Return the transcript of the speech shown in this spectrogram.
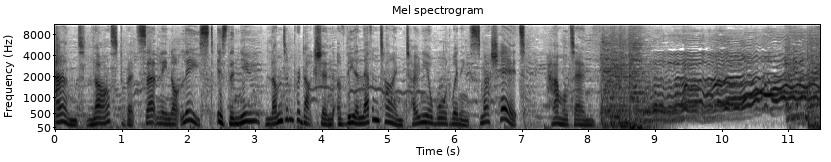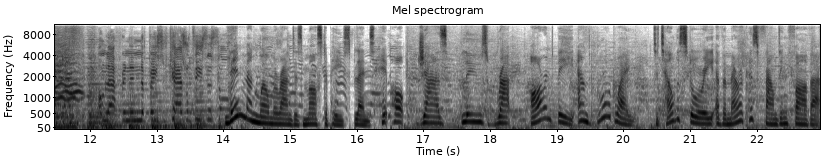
And last but certainly not least is the new London production of the 11 time Tony Award winning smash hit, Hamilton. I'm laughing in the face of casualties and so Lin Manuel Miranda's masterpiece blends hip hop, jazz, blues, rap, R&B, and Broadway to tell the story of America's founding father,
